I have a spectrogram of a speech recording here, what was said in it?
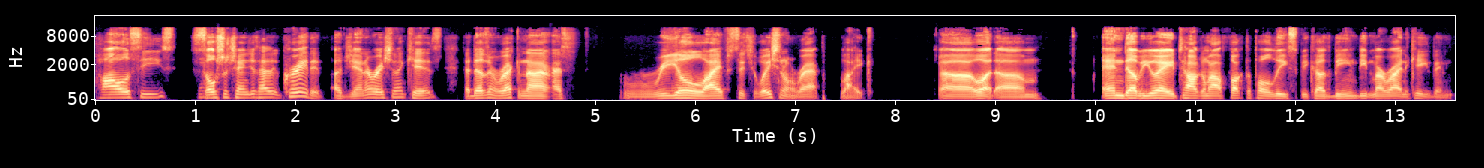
policies, social changes have created. A generation of kids that doesn't recognize real life situational rap like uh what um NWA talking about fuck the police because being beaten by Rodney King. Then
